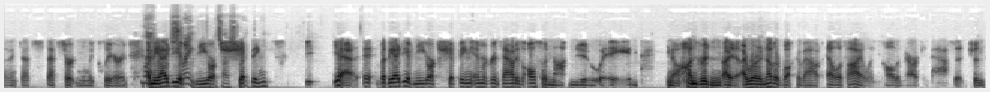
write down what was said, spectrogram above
i think that's that's certainly clear and, Right. and the idea of new york shipping yeah it, but the idea of new york shipping immigrants out is also not new in, you know, hundred and I, I wrote another book about Ellis Island called American Passage, and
